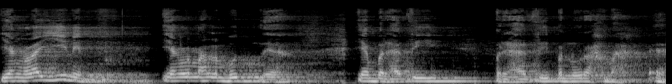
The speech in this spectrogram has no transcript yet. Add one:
Yang lainin, yang lemah lembut, ya, yang berhati berhati penuh rahmah, ya.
